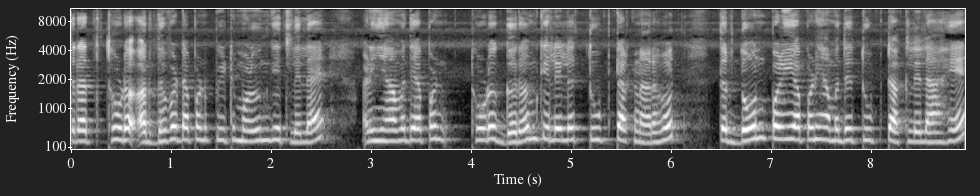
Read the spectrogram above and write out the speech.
तर आता थोडं अर्धवट आपण पीठ मळून घेतलेलं आहे आणि ह्यामध्ये आपण थोडं गरम केलेलं तूप टाकणार आहोत. तर दोन पळी आपण ह्यामध्ये तूप टाकलेलं आहे.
